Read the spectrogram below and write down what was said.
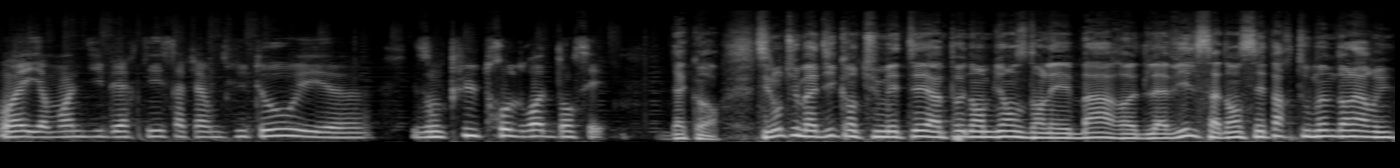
Ouais, il y a moins de liberté, ça ferme plus tôt et euh, ils ont plus trop le droit de danser. D'accord. Sinon, tu m'as dit quand tu mettais un peu d'ambiance dans les bars de la ville, ça dansait partout, même dans la rue.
